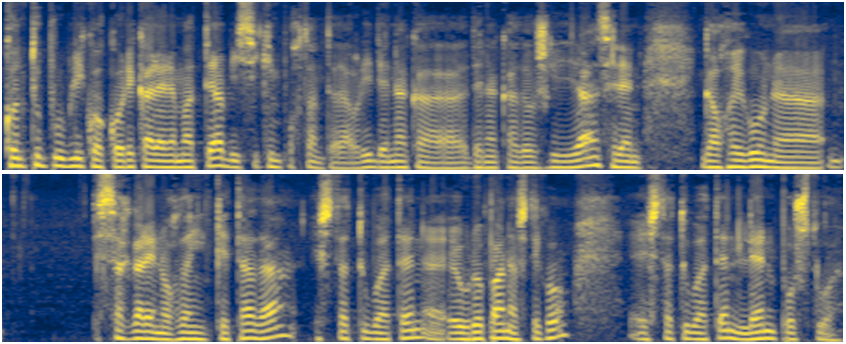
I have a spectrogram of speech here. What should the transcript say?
kontu publikoak horrekara ere matea bizik importante da hori denaka, denaka dira, zeren gaur egun uh, zergaren ordainketa da, estatu baten, eh, Europan azteko, estatu baten lehen postua,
